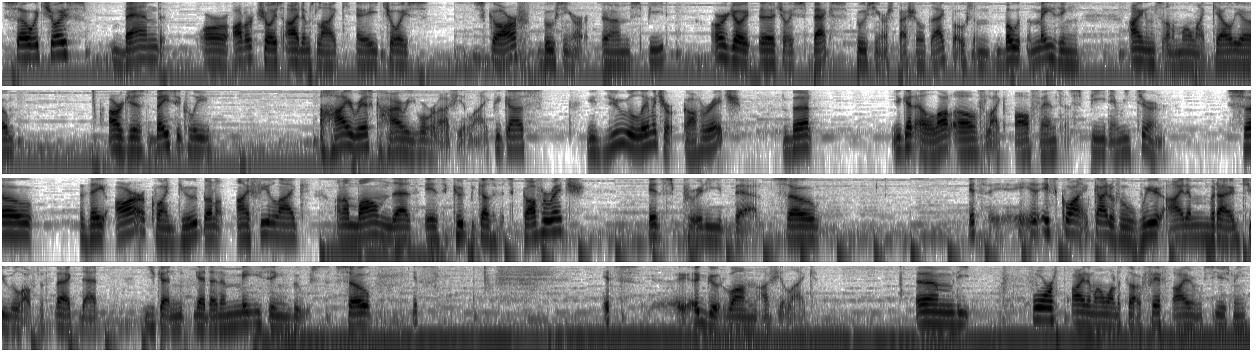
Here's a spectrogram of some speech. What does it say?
So a choice band or other choice items like a choice scarf boosting your um, speed or uh, choice specs boosting your special attack both, um, both amazing items on a mon like Keldeo are just basically a high risk, high reward I feel like because you do limit your coverage but you get a lot of like offense and speed in return. So they are quite good but I feel like on a mon that is good because of its coverage, it's pretty bad. So it's it's quite kind of a weird item, but I do love the fact that you can get an amazing boost. So it's it's a good one, I feel like. Um, the fourth item I want to talk, fifth item, excuse me,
